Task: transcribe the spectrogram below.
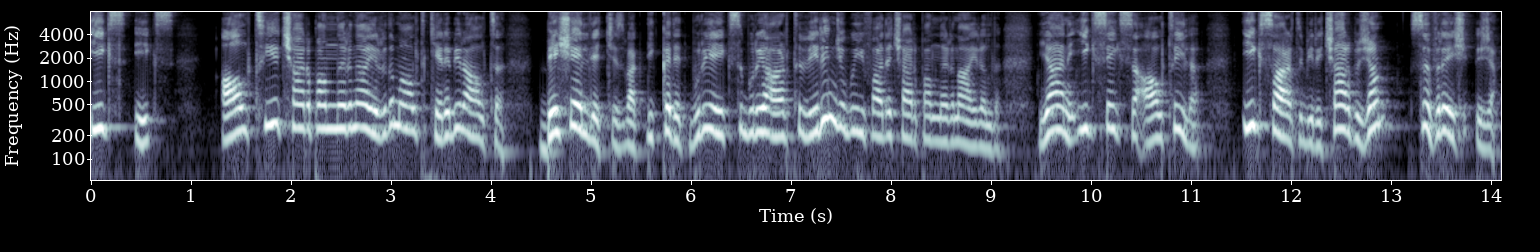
x x 6'yı çarpanlarına ayırdım. 6 kere 1 6. 5'i elde edeceğiz. Bak dikkat et. Buraya eksi buraya artı verince bu ifade çarpanlarına ayrıldı. Yani x eksi 6 ile x artı 1'i çarpacağım. Sıfıra eşitleyeceğim.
